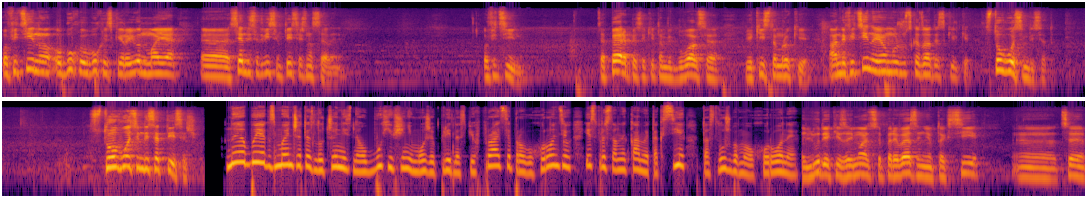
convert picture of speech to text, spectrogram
офіційно Обухов Обухівський район має е, 78 тисяч населення. Офіційно. Це перепис, який там відбувався в якісь там роки. А неофіційно я вам можу сказати скільки? 180. 180 тисяч. Неабияк зменшити злочинність на Обухівщині може плідна співпраця правоохоронців із представниками таксі та службами охорони. Люди, які займаються перевезенням таксі, е, це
